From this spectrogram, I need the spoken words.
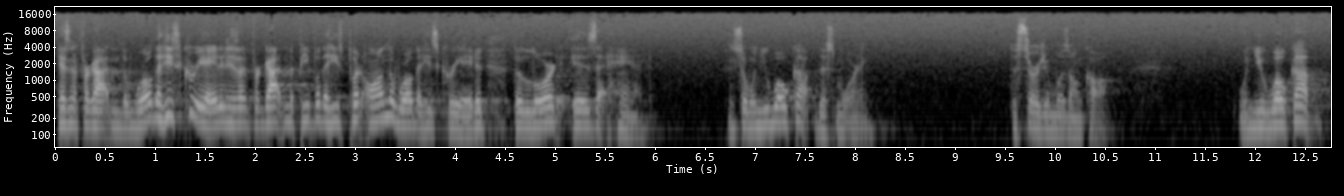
He hasn't forgotten the world that he's created. He hasn't forgotten the people that he's put on the world that he's created. The Lord is at hand. And so when you woke up this morning, the surgeon was on call. When you woke up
